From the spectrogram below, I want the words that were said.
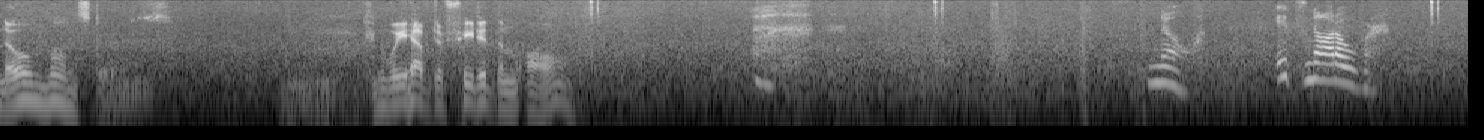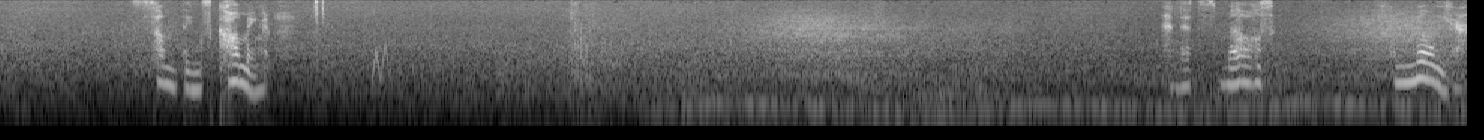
No monsters. Can we have defeated them all? No, it's not over. Something's coming. And it smells familiar.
